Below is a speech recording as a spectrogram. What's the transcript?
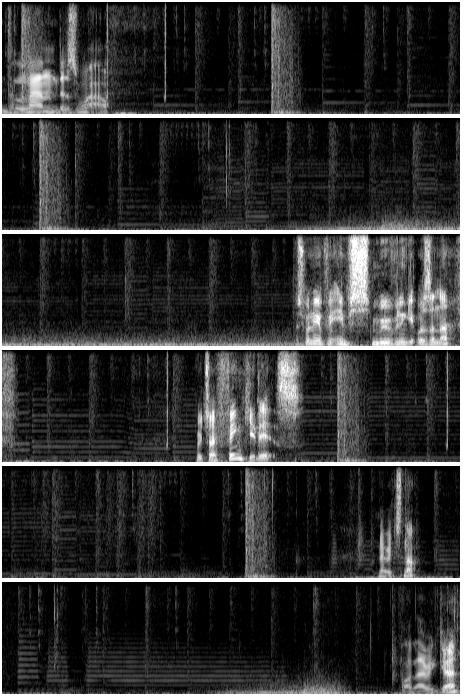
the land as well. Was wondering if, if smoothing it was enough. Which I think it is. No, it's not. Oh, there we go.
